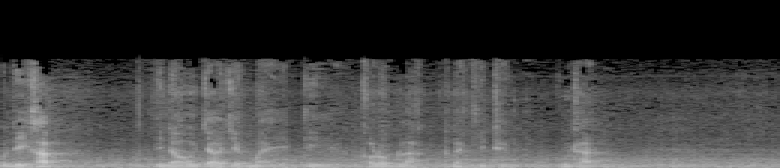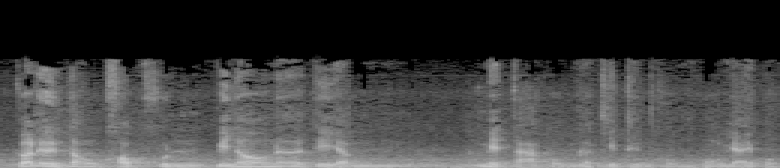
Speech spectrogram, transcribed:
วัสดีครับ พี่น้องชาวเชียงใหม่ที่เคารพรักและคิดถึงทุกท่านก่อนอื่นต้องขอบคุณพี่น้องเนอที่ยังเมตตาผมและคิดถึงผมห่วงใยผม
